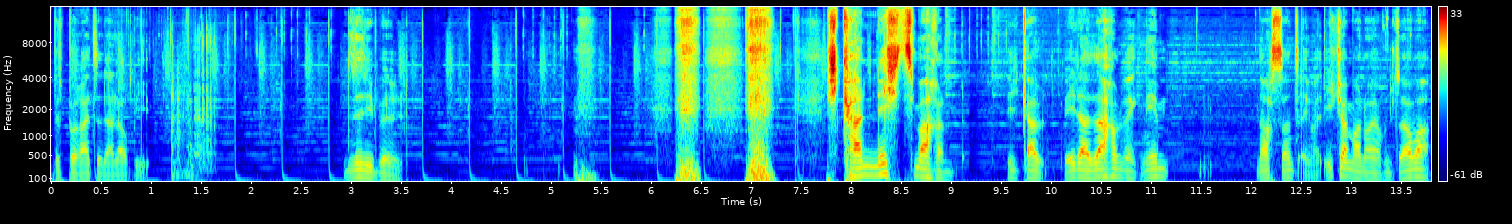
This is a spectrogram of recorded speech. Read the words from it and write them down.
Bist bereits in der Lobby. Bild. Kann nichts machen. Ich kann weder Sachen wegnehmen, noch sonst irgendwas. Ich schau mal neu auf den Server.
